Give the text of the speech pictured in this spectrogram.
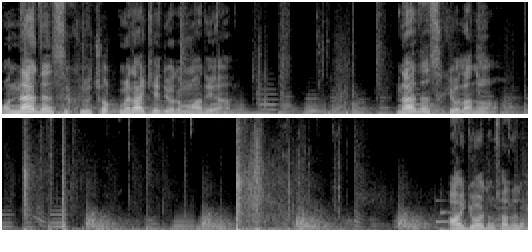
O nereden sıkıyor? Çok merak ediyorum var ya. Nereden sıkıyor lan o? Aa gördüm sanırım.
